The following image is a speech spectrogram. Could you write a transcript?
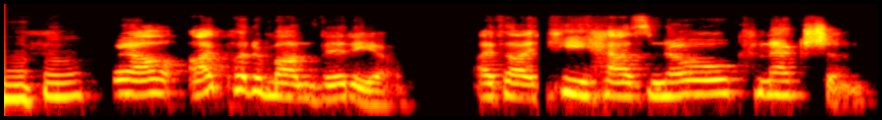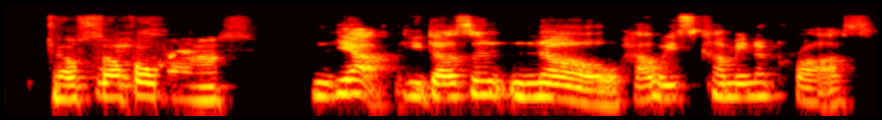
Mhm. Well, I put him on video. I thought he has no connection No self awareness. yeah, he doesn't know how he's coming across.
